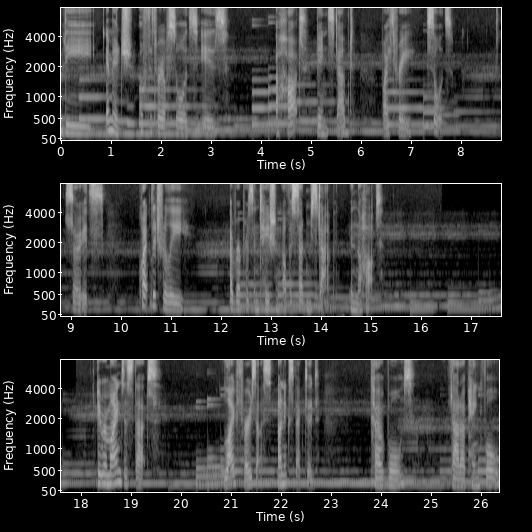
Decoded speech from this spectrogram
The image of the Three of Swords is a heart being stabbed by three swords. So it's quite literally a representation of a sudden stab in the heart. It reminds us that life throws us unexpected curveballs that are painful,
